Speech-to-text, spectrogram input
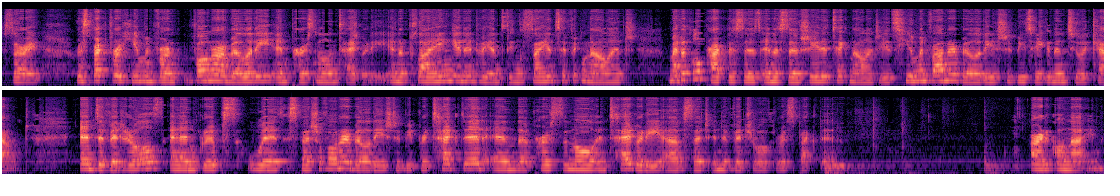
sorry, respect for human vulnerability and personal integrity in applying and advancing scientific knowledge, medical practices, and associated technologies, human vulnerability should be taken into account. Individuals and groups with special vulnerabilities should be protected and the personal integrity of such individuals respected. Article 9.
